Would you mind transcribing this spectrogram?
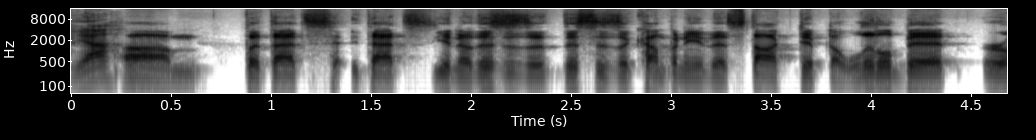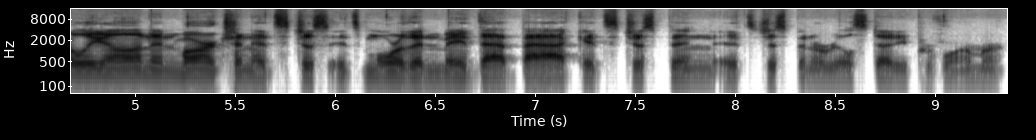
Yeah. Um, but that's that's you know this is a this is a company that stock dipped a little bit early on in March, and it's just it's more than made that back. It's just been it's just been a real steady performer.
